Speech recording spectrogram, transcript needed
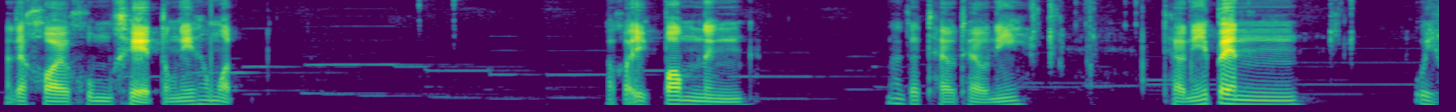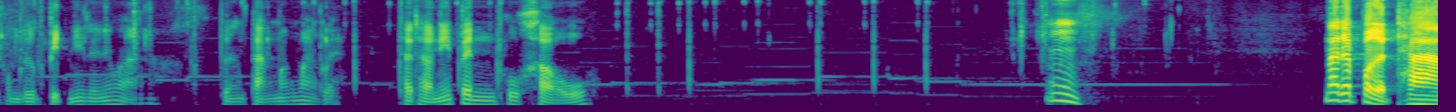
น่าจะคอยคุมเขตตรงนี้ทั้งหมด แล้วก็อีกป้อมหนึ่ง น่าจะแถวแถวนี้ แถวนี้เป็น อุ้ยผมลืมปิดนี่เลยนี่หว่า เปลืองตังค์มากๆเลย แถวแถวนี้เป็นภูเขา อืมน่าจะเปิดทาง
